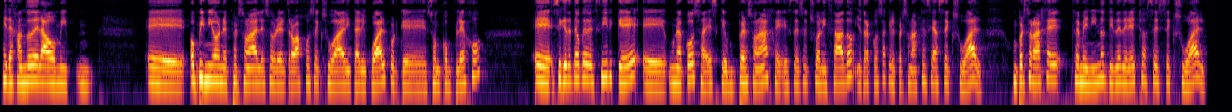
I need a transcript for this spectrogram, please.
y dejando de lado mi, mm, eh, opiniones personales sobre el trabajo sexual y tal y cual, porque son complejos, eh, sí que te tengo que decir que eh, una cosa es que un personaje esté sexualizado y otra cosa que el personaje sea sexual. Un personaje femenino tiene derecho a ser sexual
